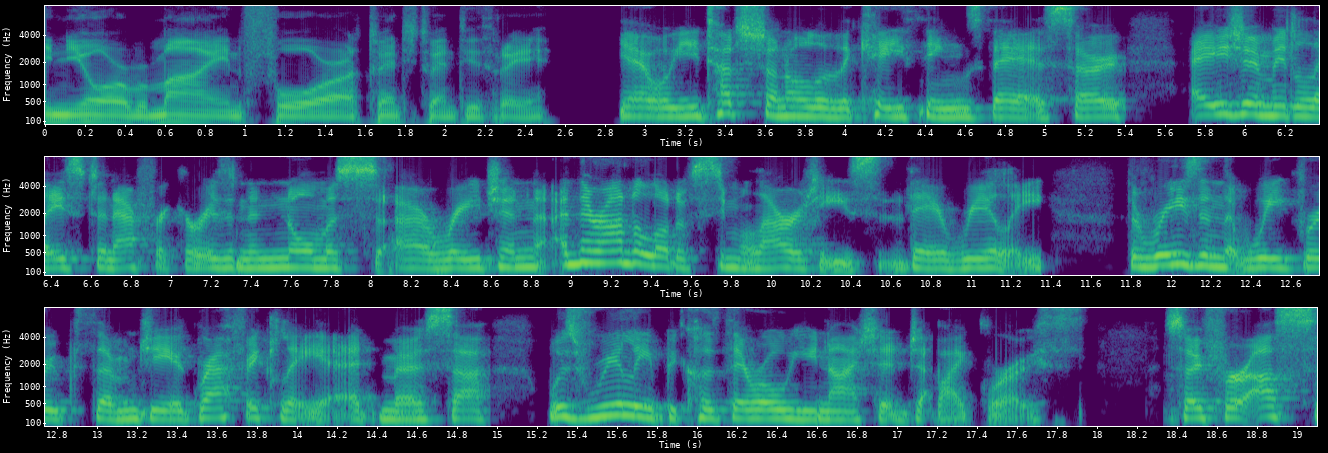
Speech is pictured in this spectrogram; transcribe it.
in your mind for 2023. Yeah, well, you touched on all of the key things there. So, Asia, Middle East, and Africa is an enormous uh, region, and there aren't a lot of similarities there, really. The reason that we grouped them geographically at Mercer was really because they're all united by growth. So, for us,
